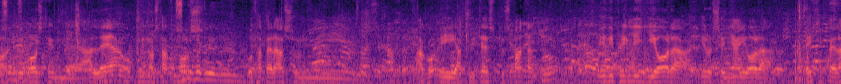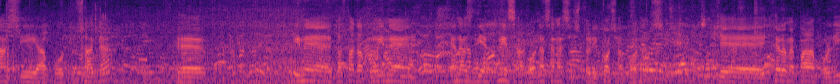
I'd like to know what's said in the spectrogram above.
ακριβώς στην ε, Αλέα, όπου είναι ο σταθμός που θα περάσουν οι, αγω- οι αθλητές του Σπάτακου. Ήδη πριν λίγη ώρα, γύρω σε 9 η ώρα, έχει περάσει από το Σάγκα. Ε, είναι, το Σπάτακο είναι ένας διεθνής αγώνας, ένας ιστορικός αγώνας και χαίρομαι πάρα πολύ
